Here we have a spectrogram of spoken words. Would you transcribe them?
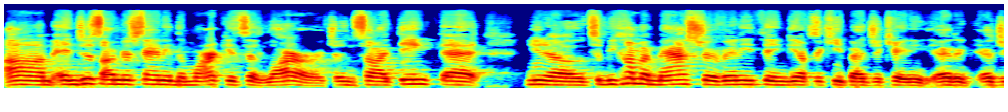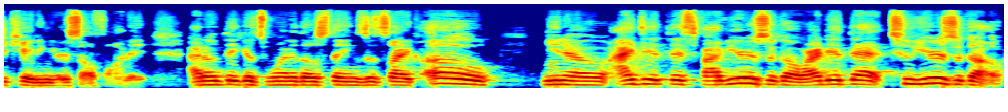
um, and just understanding the markets at large. And so I think that you know, to become a master of anything, you have to keep educating ed- educating yourself on it. I don't think it's one of those things. It's like, oh, you know, I did this five years ago. I did that two years ago.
